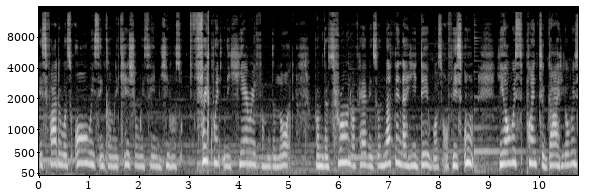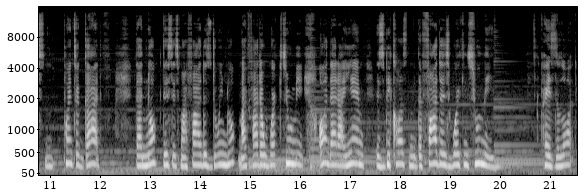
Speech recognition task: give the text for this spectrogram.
His father was always in communication with him. He was frequently hearing from the Lord, from the throne of heaven. So nothing that he did was of his own. He always pointed to God. He always pointed to God that nope, this is my Father's doing. Nope, my Father worked through me. All that I am is because the Father is working through me. Praise the Lord.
